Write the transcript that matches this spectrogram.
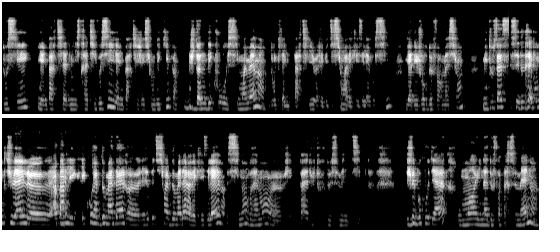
dossier, il y a une partie administrative aussi, il y a une partie gestion d'équipe. Je donne des cours aussi moi-même, donc il y a une partie répétition avec les élèves aussi. Il y a des jours de formation. Mais tout ça, c'est très ponctuel, euh, à part les, cours hebdomadaires, euh, les répétitions hebdomadaires avec les élèves. Sinon, vraiment, euh, j'ai pas du tout de semaine type. Je vais beaucoup au théâtre, au moins une à deux fois par semaine.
